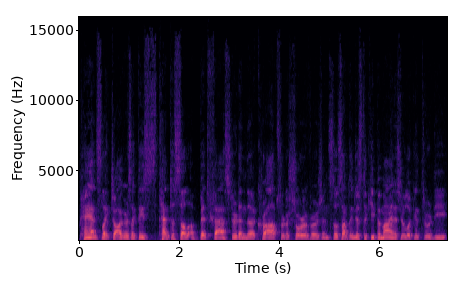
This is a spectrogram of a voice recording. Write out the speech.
pants, like joggers like these, tend to sell a bit faster than the crops or the shorter versions. So something just to keep in mind as you're looking through the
